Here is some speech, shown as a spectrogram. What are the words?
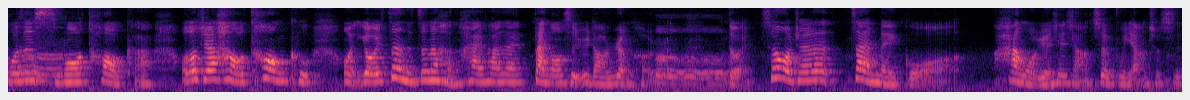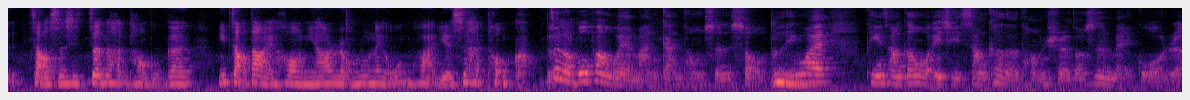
或是 small talk 啊，我都觉得好痛苦。我有一阵子真的很害怕在办公室遇到任何人。嗯嗯嗯。对，所以我觉得在美国。和我原先想的最不一样，就是找实习真的很痛苦，跟你找到以后你要融入那个文化也是很痛苦的。这个部分我也蛮感同身受的，因为平常跟我一起上课的同学都是美国人，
